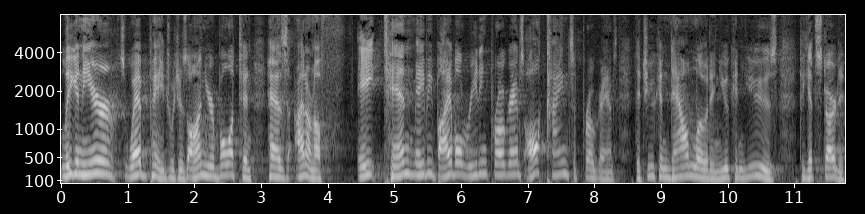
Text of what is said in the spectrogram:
Ligonier's webpage, which is on your bulletin, has, I don't know, eight, ten maybe Bible reading programs, all kinds of programs that you can download and you can use to get started.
